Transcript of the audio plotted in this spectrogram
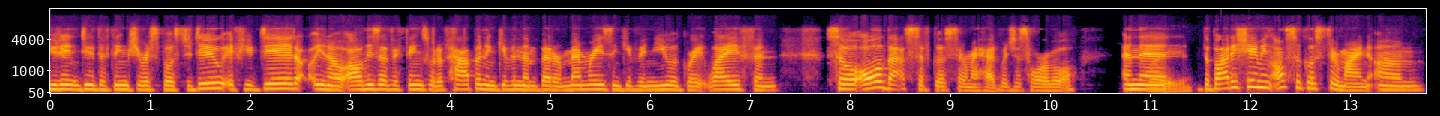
You didn't do the things you were supposed to do. If you did, you know, all these other things would have happened and given them better memories and given you a great life. And so all of that stuff goes through my head, which is horrible. And then Right. the body shaming also goes through mine. Um,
